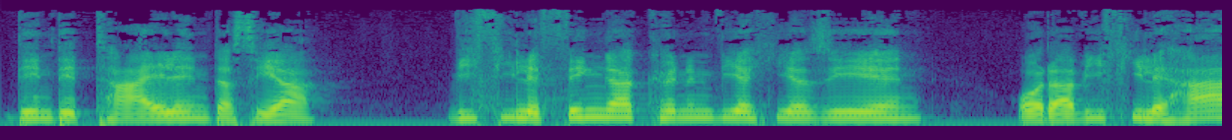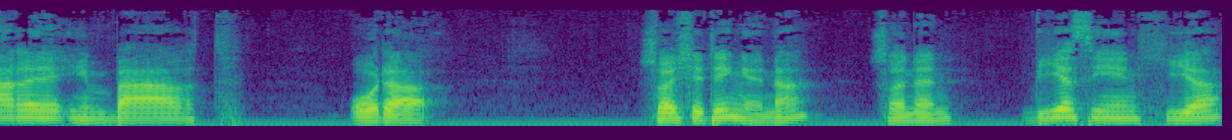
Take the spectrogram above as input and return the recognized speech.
den Detailen, dass er, wie viele Finger können wir hier sehen, oder wie viele Haare im Bart, oder solche Dinge, ne? sondern wir sehen hier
